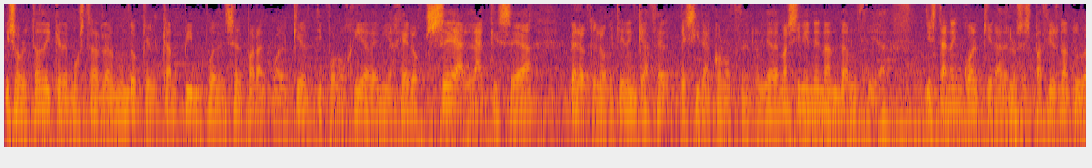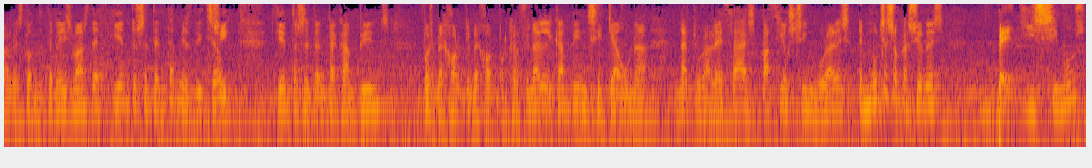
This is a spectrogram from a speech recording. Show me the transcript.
y sobre todo hay que demostrarle al mundo que el camping puede ser para cualquier tipología de viajero, sea la que sea, pero que lo que tienen que hacer es ir a conocerlo. Y además si vienen a Andalucía y están en cualquiera de los espacios naturales donde tenéis más de 170, me has dicho, sí. 170 campings, pues mejor que mejor, porque al final el camping sí que a una naturaleza, espacios singulares, en muchas ocasiones bellísimos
